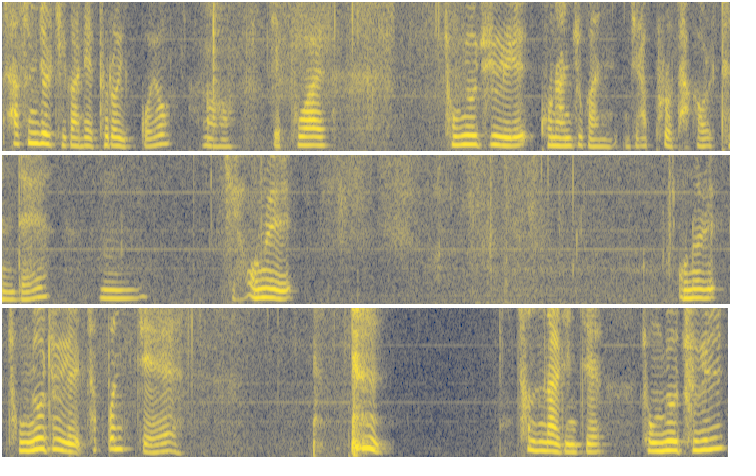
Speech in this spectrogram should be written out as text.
사순절 기간에 들어 있고요. 어, 이제 부활 종료주일 고난주간 이제 앞으로 다가올 텐데, 음, 이제 오늘 오늘 종료주일 첫 번째 첫날 이제 종료주일을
